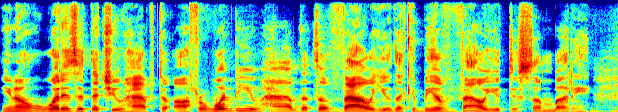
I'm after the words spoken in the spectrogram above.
You know, what is it that you have to offer? What do you have that's of value that could be of value to somebody? Mm-hmm.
